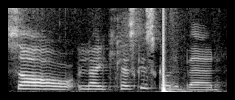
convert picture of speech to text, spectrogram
So, like, let's just go to bed.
